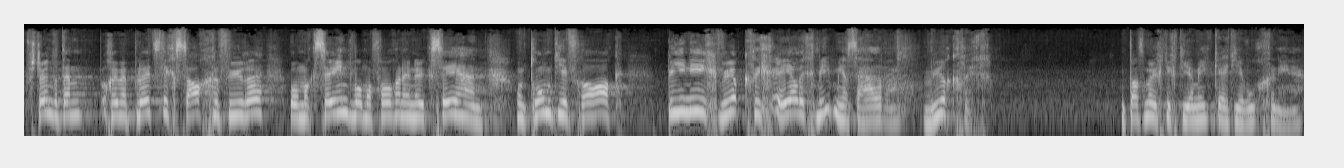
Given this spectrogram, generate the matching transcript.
Verstehen ihr? Dann kommen plötzlich Sachen führen, wo wir sehen, wo wir vorher nicht gesehen haben. Und darum die Frage, bin ich wirklich ehrlich mit mir selber? Wirklich? Und das möchte ich dir mitgeben, diese Woche hinein.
